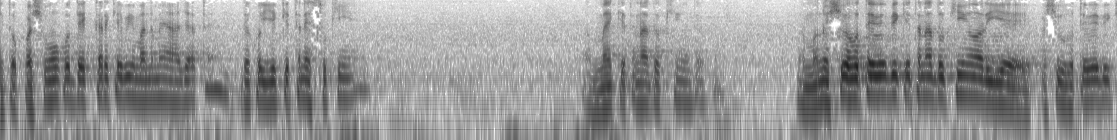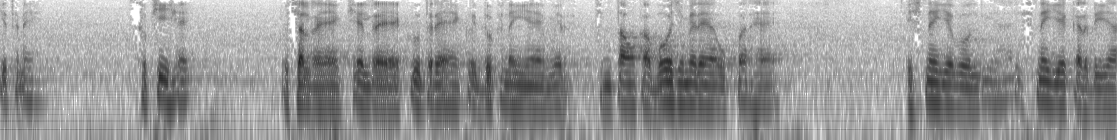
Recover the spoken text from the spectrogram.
ये तो पशुओं को देख करके भी मन में आ जाता है, देखो ये कितने सुखी हैं। मैं कितना दुखी हूँ, देखो। मैं मनुष्य होते हुए भी कितना दुखी हूँ और ये पशु होते हुए भी कितने सुखी है। उछल रहे हैं, खेल रहे हैं, कूद रहे हैं, कोई दुख नहीं है, मेरे चिंताओं का बोझ मेरे ऊपर है। इसने ये बोल दिया, इसने ये कर दिया,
